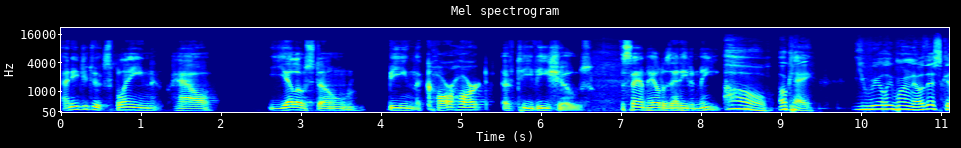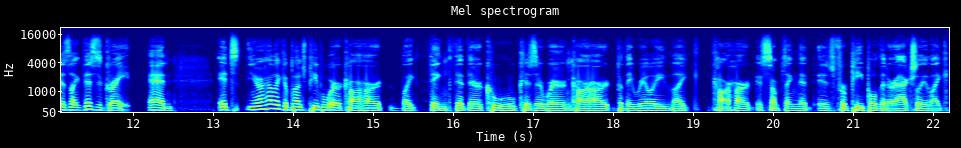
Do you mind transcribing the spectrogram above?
I need you to explain how Yellowstone being the Carhartt of TV shows. The Sam hell does that even mean? Oh, okay. You really want to know this? Because like this is great. And it's you know how like a bunch of people wear Carhartt like think that they're cool because they're wearing Carhartt, but they really like Carhartt is something that is for people that are actually like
